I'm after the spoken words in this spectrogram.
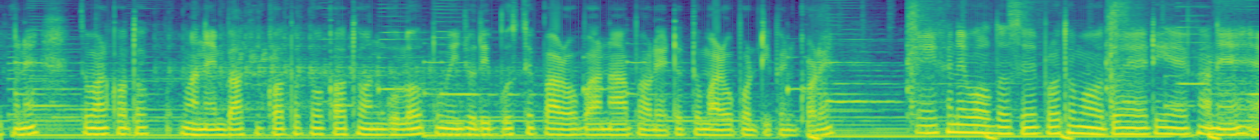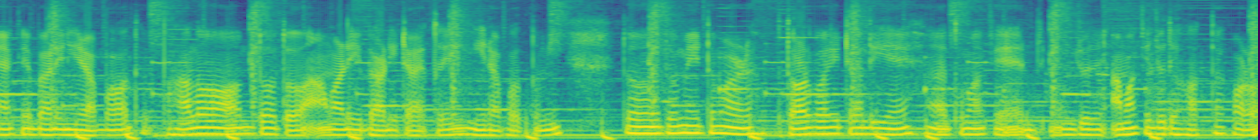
এখানে তোমার কত মানে বাকি কথোপকথনগুলো তুমি যদি বুঝতে পারো বা না পারো এটা তোমার উপর ডিপেন্ড করে। এখানে বলতেছে প্রথমত এটি এখানে একেবারে নিরাপদ। ভালো অন্তত আমার এই বাড়িটাতে নিরাপদ তুমি। তো তুমি তোমার তরবারিটা দিয়ে তোমাকে যদি, আমাকে যদি হত্যা করো,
